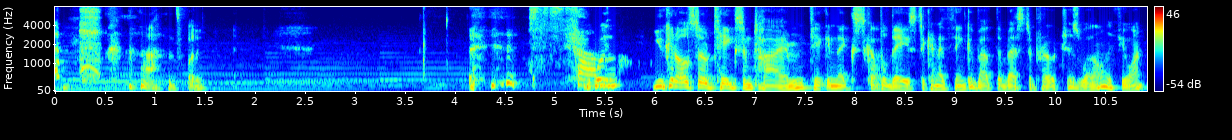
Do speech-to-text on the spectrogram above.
That's funny. Some, Well, you could also take some time, take the next couple days to kind of think about the best approach as well, if you want.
